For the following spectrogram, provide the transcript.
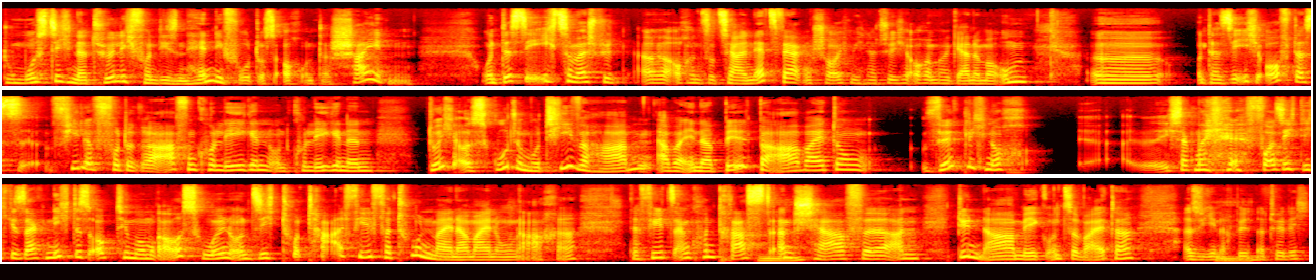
Du musst dich natürlich von diesen Handyfotos auch unterscheiden. Und das sehe ich zum Beispiel äh, auch in sozialen Netzwerken, schaue ich mich natürlich auch immer gerne mal um. Äh, und da sehe ich oft, dass viele Fotografen, Kolleginnen und Kolleginnen durchaus gute Motive haben, aber in der Bildbearbeitung wirklich noch äh, ich sag mal vorsichtig gesagt, nicht das Optimum rausholen und sich total viel vertun, meiner Meinung nach. Da fehlt es an Kontrast, mhm. an Schärfe, an Dynamik und so weiter. Also je nach mhm. Bild natürlich.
